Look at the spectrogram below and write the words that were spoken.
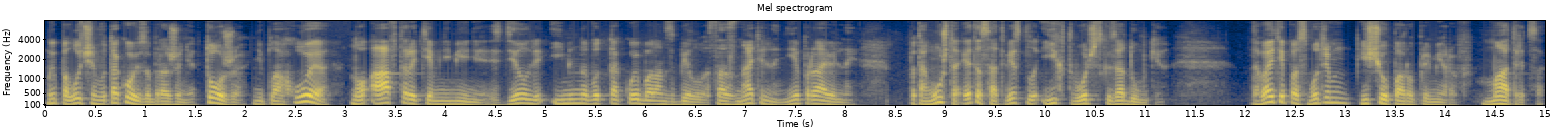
мы получим вот такое изображение. Тоже неплохое, но авторы, тем не менее, сделали именно вот такой баланс белого, сознательно неправильный, потому что это соответствовало их творческой задумке. Давайте посмотрим еще пару примеров. Матрица.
